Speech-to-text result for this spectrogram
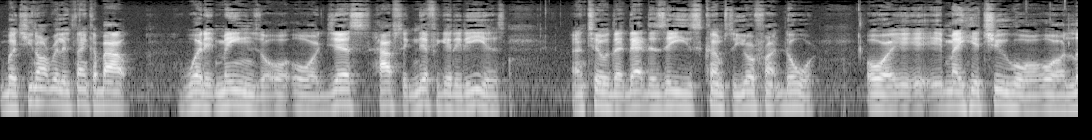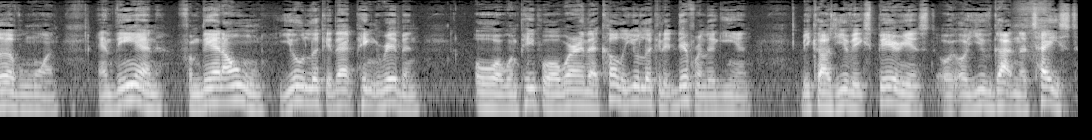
but you don't really think about what it means or, or just how significant it is until that, that disease comes to your front door or it, it may hit you or, or a loved one. And then from then on, you'll look at that pink ribbon or when people are wearing that color, you'll look at it differently again because you've experienced or, or you've gotten a taste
